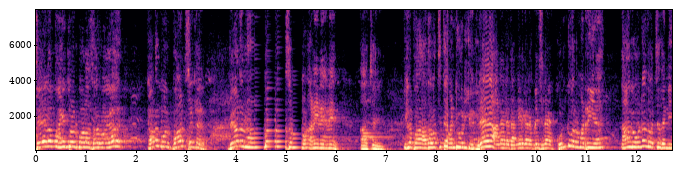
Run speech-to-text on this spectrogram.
சேலம் ஐந்து ரோடு பாலா சார்பாக கடம்பூர் பால் சென்டர் அண்ணே, அண்ணே, அண்ணே. ஆ சரி. இல்லப்பா அதை வச்சுதான் வண்டி ஓடிக்கிருக்கு. டேய், அண்ணா, தண்ணி எடுக்கணும், please-ண்ணே. கொண்டு வர மாட்டீங்க. நாங்க கொண்டாந்து வச்ச தண்ணி.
